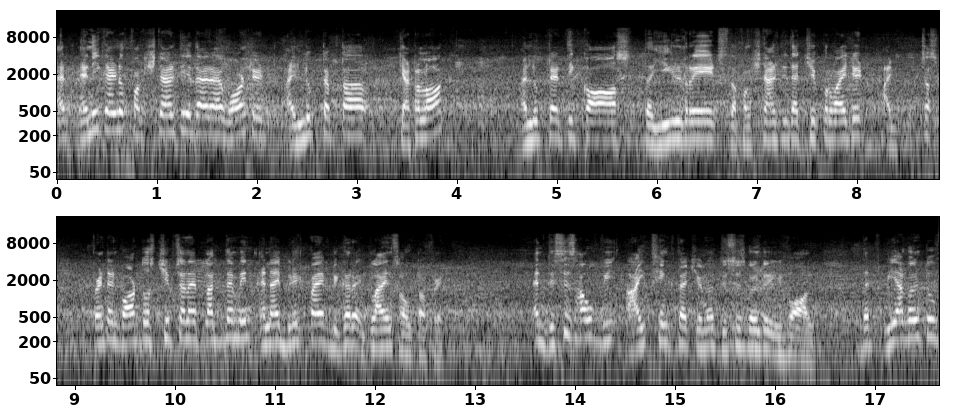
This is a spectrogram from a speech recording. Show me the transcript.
And any kind of functionality that I wanted, I looked up the catalog, I looked at the cost, the yield rates, the functionality that chip provided. I just went and bought those chips and I plugged them in and I built my bigger appliance out of it. And this is how we, I think that you know, this is going to evolve. That we are going to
